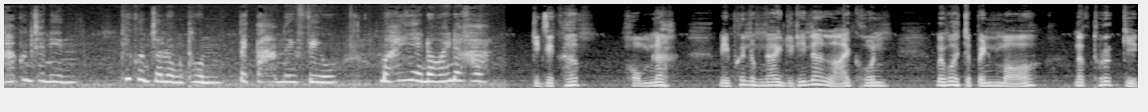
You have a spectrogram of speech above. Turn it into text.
คะคุณชนิน ที่คุณจะลงทุนไปตามในฟิลมาให้ยายน้อยนะคะ จริงสิครับ ผมนะ มีเพื่อนทำงานอยู่ที่นั่นหลายคน ไม่ว่าจะเป็นหมอ นักธุรกิจ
